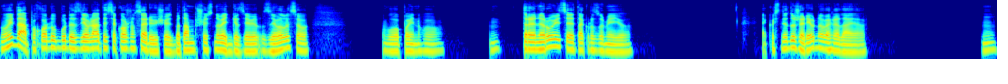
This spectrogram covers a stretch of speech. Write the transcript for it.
Ну і да, походу буде з'являтися кожну серію щось, бо там щось новеньке з'явилося в опенінгу. М, Тренується, я так розумію. Якось не дуже рівно виглядає. М.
